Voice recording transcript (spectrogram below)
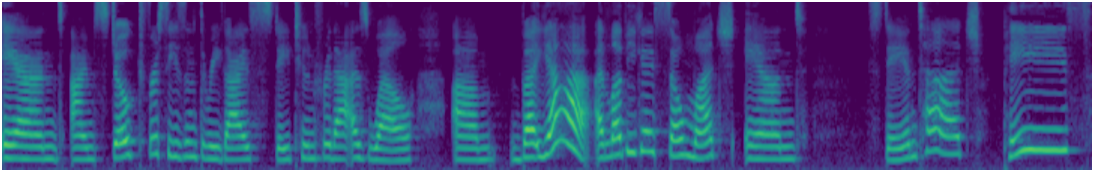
And I'm stoked for season three, guys. Stay tuned for that as well. Um, but yeah, I love you guys so much and stay in touch. Peace.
